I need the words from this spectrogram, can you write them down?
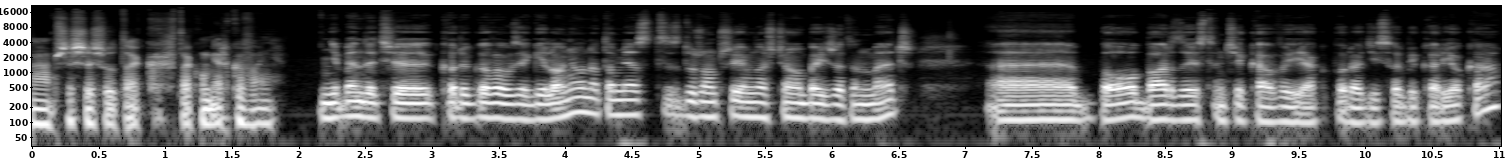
a przy Szyszu tak, tak umiarkowanie. Nie będę cię korygował z Jagielonią, natomiast z dużą przyjemnością obejrzę ten mecz. E, bo bardzo jestem ciekawy, jak poradzi sobie Karioka,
